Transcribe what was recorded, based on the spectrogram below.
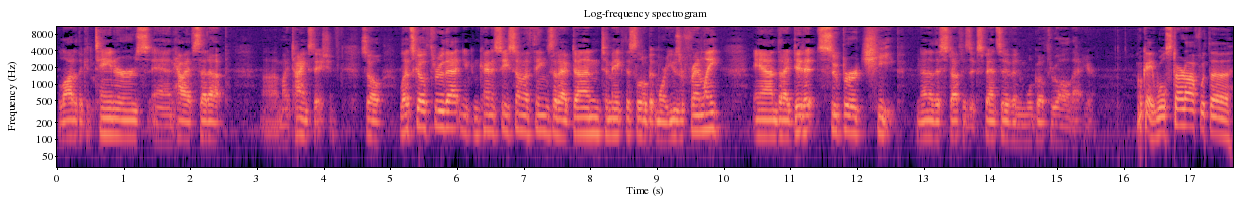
a lot of the containers, and how I've set up uh, my tying station. So let's go through that and you can kind of see some of the things that I've done to make this a little bit more user-friendly and that I did it super cheap. None of this stuff is expensive and we'll go through all that here. Okay, we'll start off with the,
